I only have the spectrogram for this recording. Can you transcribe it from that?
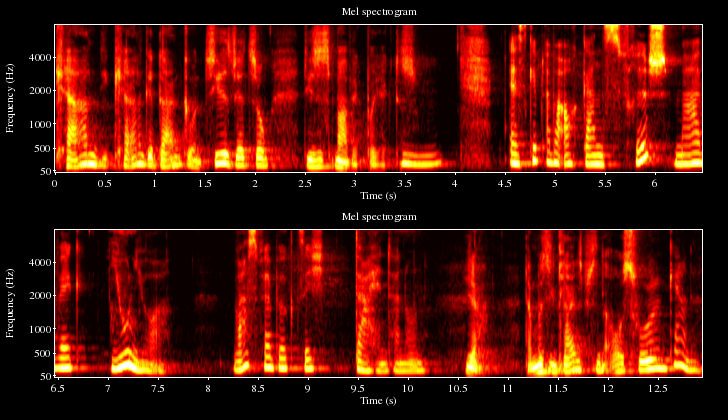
Kern, die Kerngedanke und Zielsetzung dieses Marbeck-Projektes. Es gibt aber auch ganz frisch Marweg Junior. Was verbirgt sich dahinter nun? Ja, da muss ich ein kleines bisschen ausholen. Gerne.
